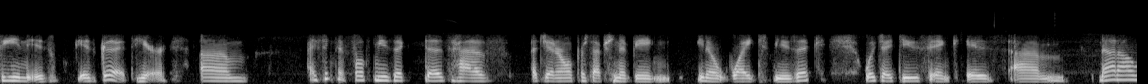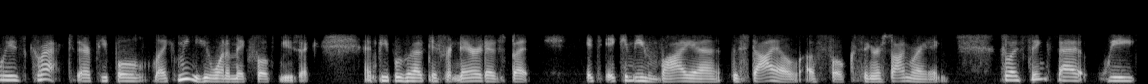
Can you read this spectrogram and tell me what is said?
scene is is good here. Um, I think that folk music does have a general perception of being, you know, white music, which I do think is um, not always correct. There are people like me who want to make folk music, and people who have different narratives, but it, it can be via the style of folk singer songwriting. So I think that we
